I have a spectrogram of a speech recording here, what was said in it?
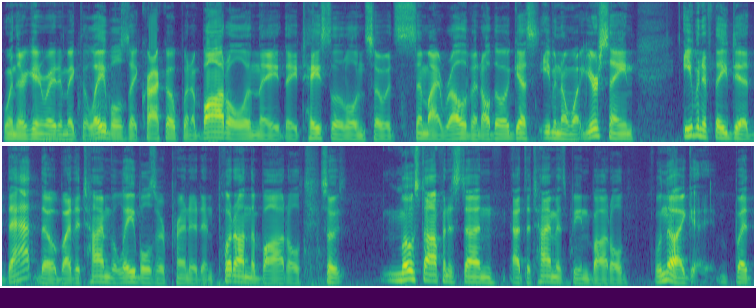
when they're getting ready to make the labels, they crack open a bottle and they they taste a little and so it's semi-relevant. Although I guess even on what you're saying, even if they did that though, by the time the labels are printed and put on the bottle, so most often it's done at the time it's being bottled. Well, no, I but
